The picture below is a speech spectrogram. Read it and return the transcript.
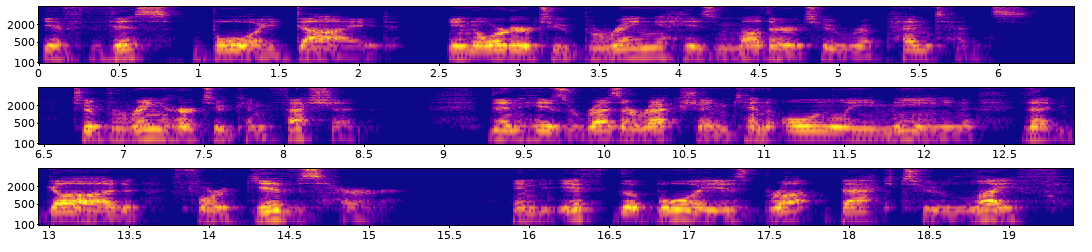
If this boy died in order to bring his mother to repentance, to bring her to confession, then his resurrection can only mean that God forgives her. And if the boy is brought back to life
